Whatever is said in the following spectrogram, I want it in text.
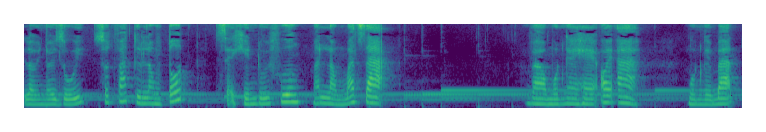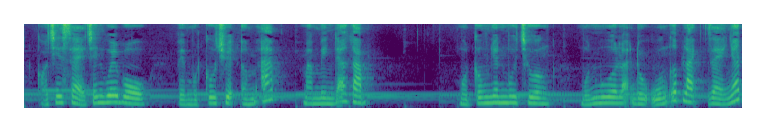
Lời nói dối xuất phát từ lòng tốt sẽ khiến đối phương mất lòng mát dạ. Vào một ngày hè oi ả, một người bạn có chia sẻ trên Weibo về một câu chuyện ấm áp mà mình đã gặp. Một công nhân môi trường muốn mua loại đồ uống ướp lạnh rẻ nhất.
